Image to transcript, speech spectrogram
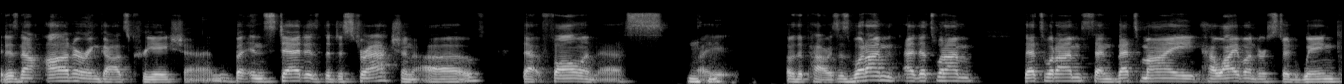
It is not honoring God's creation, but instead is the distraction of that fallenness, Mhm. right? Of the powers is what I'm. uh, That's what I'm. That's what I'm saying. That's my how I've understood Wink,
